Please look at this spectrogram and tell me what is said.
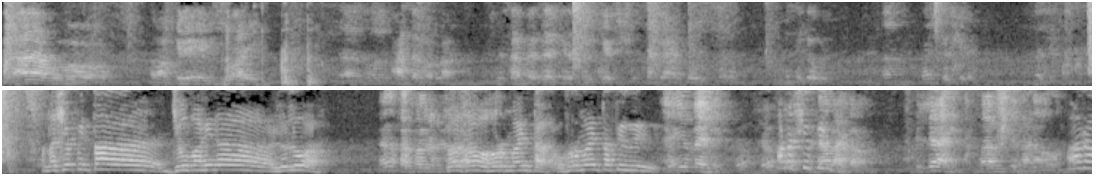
تعال يا ابو ابو الكريم الصغير عسل والله. نفسي أعمل زي كده اسمه كرش بس أنا قاعد بقول اتجوز مش كرش ليه siya pinta jumahin na lulu ah. أنا خرفان So, so, hurmain ta. Hurmain ta fi... أيوه بيبي شوف. أنا شوف أنت. Billahi, ma Allah. Ada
